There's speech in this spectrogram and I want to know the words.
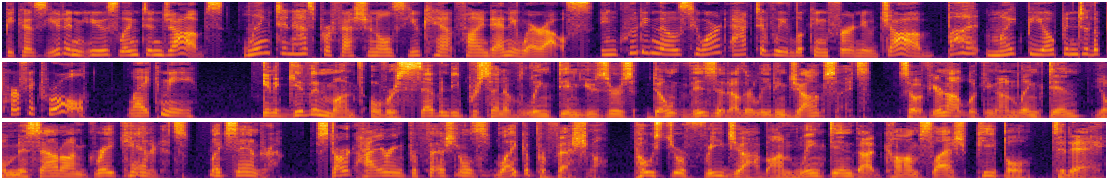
because you didn't use LinkedIn jobs. LinkedIn has professionals you can't find anywhere else, including those who aren't actively looking for a new job but might be open to the perfect role, like me. In a given month, over 70% of LinkedIn users don't visit other leading job sites. So if you're not looking on LinkedIn, you'll miss out on great candidates like Sandra. Start hiring professionals like a professional. Post your free job on linkedin.com/people today.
